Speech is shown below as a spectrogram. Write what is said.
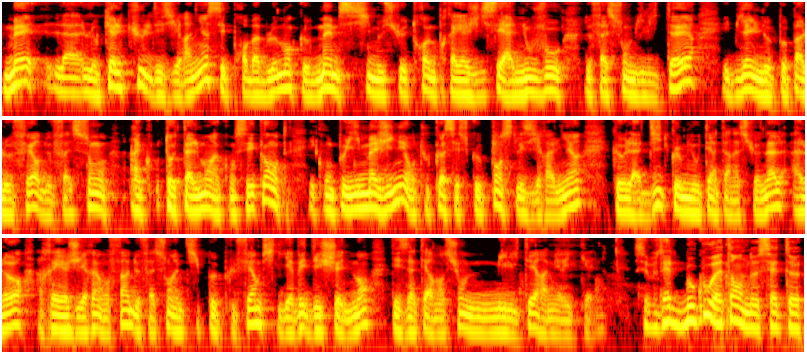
Mais le calcul des Iraniens, c'est probablement que même si M. Trump réagissait à nouveau de façon militaire, eh bien, il ne peut pas le faire de façon totalement inconséquente, et qu'on peut imaginer, en tout cas, c'est ce que pensent les Iraniens, que la dite communauté internationale alors réagirait enfin de façon un petit peu plus ferme s'il y avait déchaînement des interventions militaires américaines. C'est peut-être beaucoup attendre de cette euh,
